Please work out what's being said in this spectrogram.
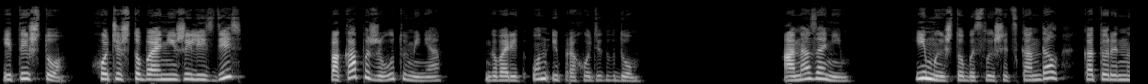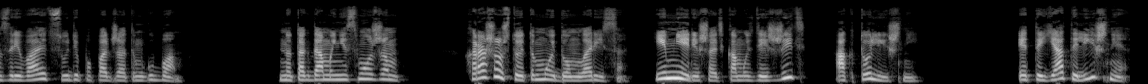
«И ты что, хочешь, чтобы они жили здесь?» «Пока поживут у меня», — говорит он и проходит в дом. Она за ним. И мы, чтобы слышать скандал, который назревает, судя по поджатым губам. Но тогда мы не сможем... Хорошо, что это мой дом, Лариса. И мне решать, кому здесь жить, а кто лишний. Это я-то лишняя?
